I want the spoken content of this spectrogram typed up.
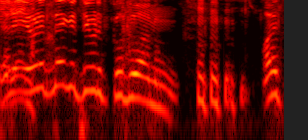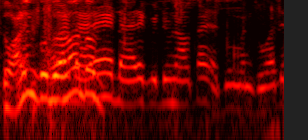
એવડી જ નહીં કે જીવડી કૂદવાનું. તોડીને કૂદવાનું તો. ડાયરેક્ટ વીડિયો ના આવતા હજુ મને જોવા દે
